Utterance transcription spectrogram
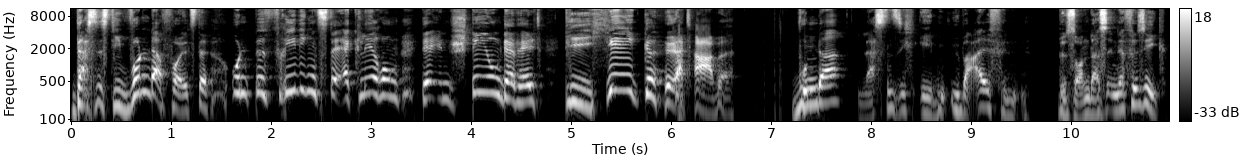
das ist die wundervollste und befriedigendste Erklärung der Entstehung der Welt, die ich je gehört habe. Wunder lassen sich eben überall finden, besonders in der Physik.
